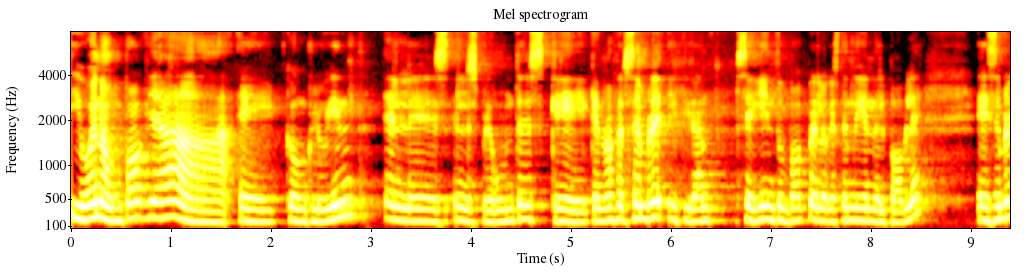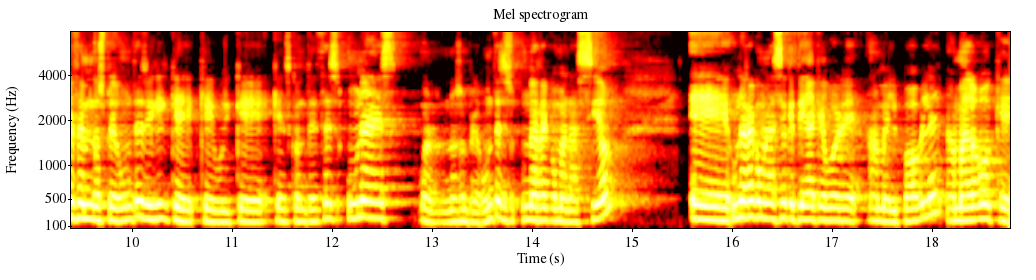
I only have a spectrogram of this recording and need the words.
I bueno, un poc ja eh, concluint en les, en les preguntes que, que anem a fer sempre i tirant, seguint un poc per lo que estem dient del poble, eh, sempre fem dues preguntes, Vicky, que, que vull que, que ens contestes. Una és, bueno, no són preguntes, és una recomanació Eh, una recomanació que tinga que veure amb el poble, amb algo que,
